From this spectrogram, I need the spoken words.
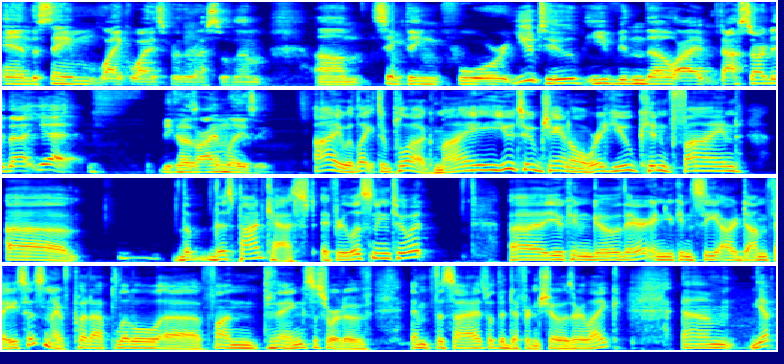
and the same likewise for the rest of them. Um, same thing for YouTube, even though I've not started that yet because I'm lazy. I would like to plug my YouTube channel where you can find uh, the this podcast. If you're listening to it, uh, you can go there and you can see our dumb faces. And I've put up little uh, fun things to sort of emphasize what the different shows are like. Um, yep,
